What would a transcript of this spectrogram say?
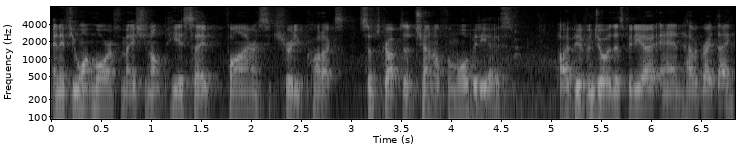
And if you want more information on PSA fire and security products, subscribe to the channel for more videos. I hope you've enjoyed this video and have a great day.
